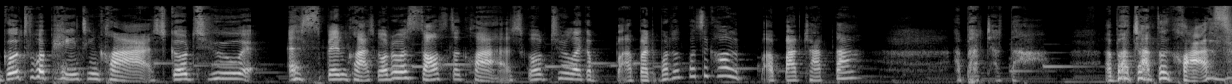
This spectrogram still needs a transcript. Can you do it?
go to a painting class, go to a spin class, go to a salsa class, go to like a, but what what's it called? A bachata, a bachata, a bachata class.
